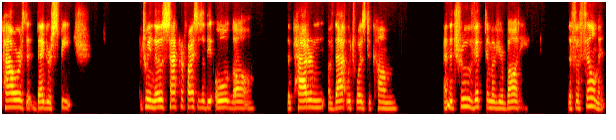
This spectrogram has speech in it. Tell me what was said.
powers that beggar speech, between those sacrifices of the old law, the pattern of that which was to come, and the true victim of your body, the fulfillment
